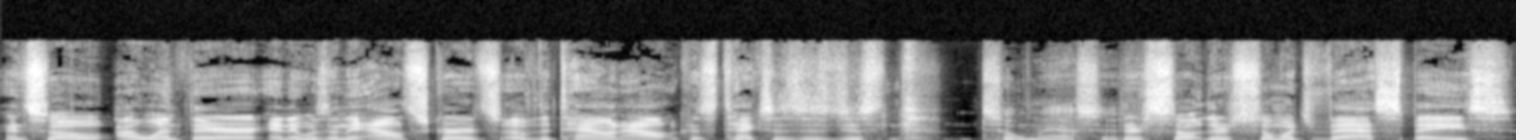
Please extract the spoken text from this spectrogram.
and so I went there, and it was in the outskirts of the town, out because Texas is just so massive. there's so there's so much vast space.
